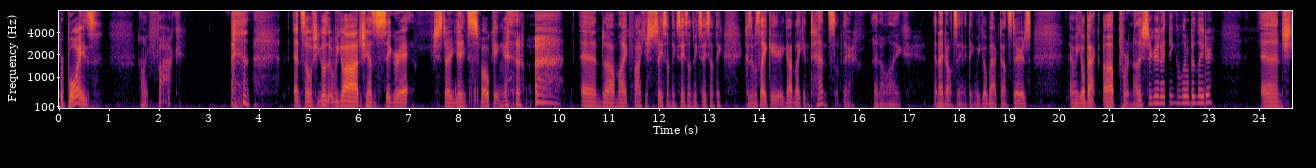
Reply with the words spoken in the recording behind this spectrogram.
we're boys. I'm like, fuck. and so she goes we go out she has a cigarette she started getting smoking and I'm um, like, fuck, you should say something, say something, say something, because it was like it, it got like intense up there, and I'm like, and I don't say anything. We go back downstairs, and we go back up for another cigarette. I think a little bit later, and she,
